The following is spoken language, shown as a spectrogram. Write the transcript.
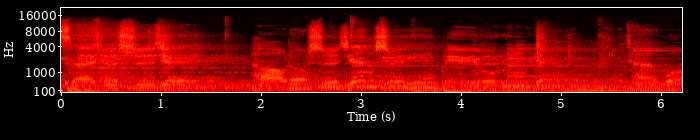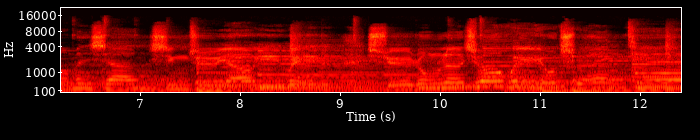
在这世界，好多事坚持也没有如愿，但我们相信，只要以为雪融了就会有春天。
